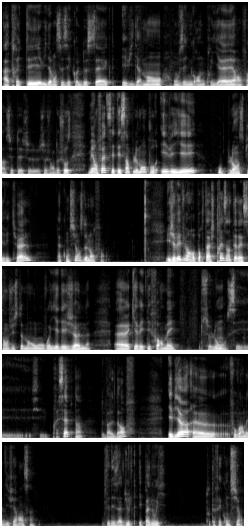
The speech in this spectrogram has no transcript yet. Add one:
à traiter évidemment ces écoles de sectes. Évidemment, on faisait une grande prière, enfin c'était ce, genre de choses. Mais en fait, c'était simplement pour éveiller au plan spirituel la conscience de l'enfant. Et j'avais vu un reportage très intéressant justement où on voyait des jeunes qui avaient été formés selon ces, ces préceptes hein, de Waldorf eh bien, euh, faut voir la différence. Hein. C'est des adultes épanouis, tout à fait conscients,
